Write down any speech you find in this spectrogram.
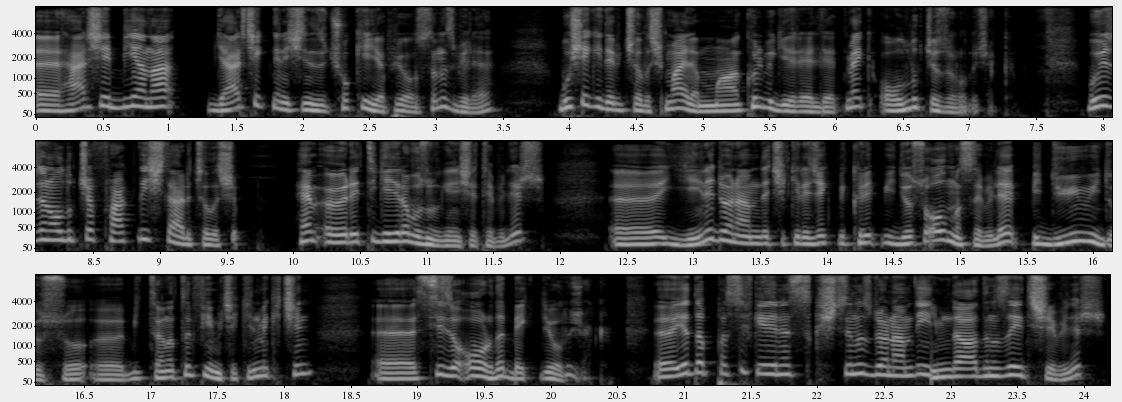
E, her şey bir yana gerçekten işinizi çok iyi yapıyor olsanız bile bu şekilde bir çalışmayla makul bir gelir elde etmek oldukça zor olacak. Bu yüzden oldukça farklı işlerde çalışıp hem öğreti gelir havuzunu genişletebilir e, yeni dönemde çekilecek bir klip videosu olmasa bile bir düğün videosu, e, bir tanıtım filmi çekilmek için e, sizi orada bekliyor olacak. E, ya da pasif geliriniz sıkıştığınız dönemde imdadınıza yetişebilir.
